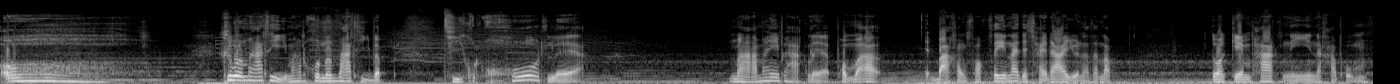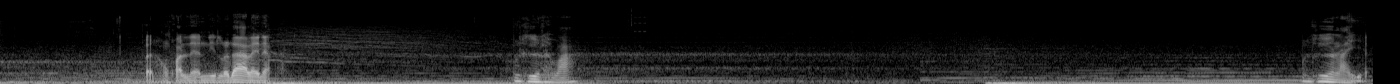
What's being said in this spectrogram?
โอ้คือมันมาถี่มากทุกคนมันมาถี่แบบถี่โคตรเลยอะมาไม่พักเลย ผมว่าบั๊กของ Foxy น่าจะใช้ได้อยู่นะสำหรับตัวเกมภาคนี้นะครับผม เปิดของขวัญเลยอันนี้เราได้อะไรเนี่ย มันคืออะไรวะ คืออะไรอะ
